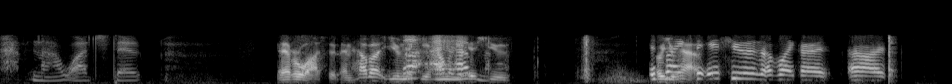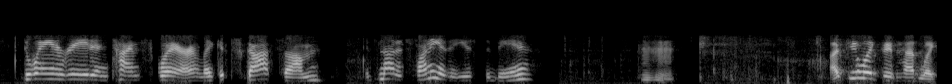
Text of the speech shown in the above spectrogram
I've not watched it. Never watched it. And how about you, No, Nikki? How I many have not. issues? It's Oh, you like have? the issues of like a uh Duane Reade in Times Square. Like it's got some. It's not as funny as it used to be. hmm I feel like they've had like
